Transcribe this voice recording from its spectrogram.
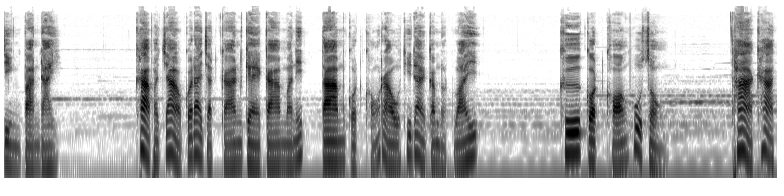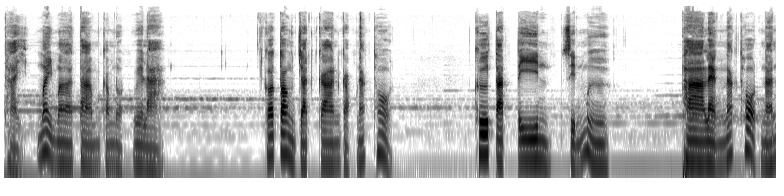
จริงปานใด ข้าพเจ้าก็ได้จัดการแก่กามนิตตามกฎของเราที่ได้กำหนดไว้ คือกฎของผู้ส่ง ถ้าค่าไถ่ไม่มาตามกำหนดเวลา ก็ต้องจัดการกับนักโทษ คือตัดตีน สินมือ พาแหล่งนักโทษนั้น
